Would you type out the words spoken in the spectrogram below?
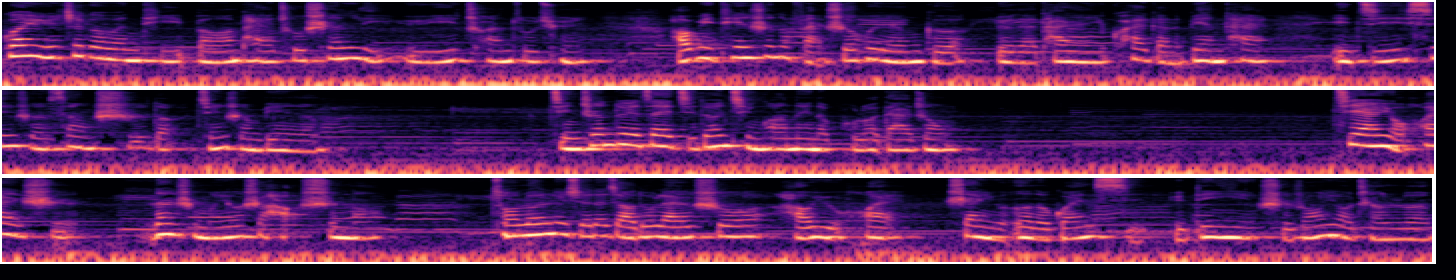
关于这个问题，本文排除生理与遗传族群，好比天生的反社会人格、虐待他人以快感的变态，以及心神丧失的精神病人，仅针对在极端情况内的普罗大众。既然有坏事，那什么又是好事呢？从伦理学的角度来说，好与坏、善与恶的关系与定义始终有争论。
